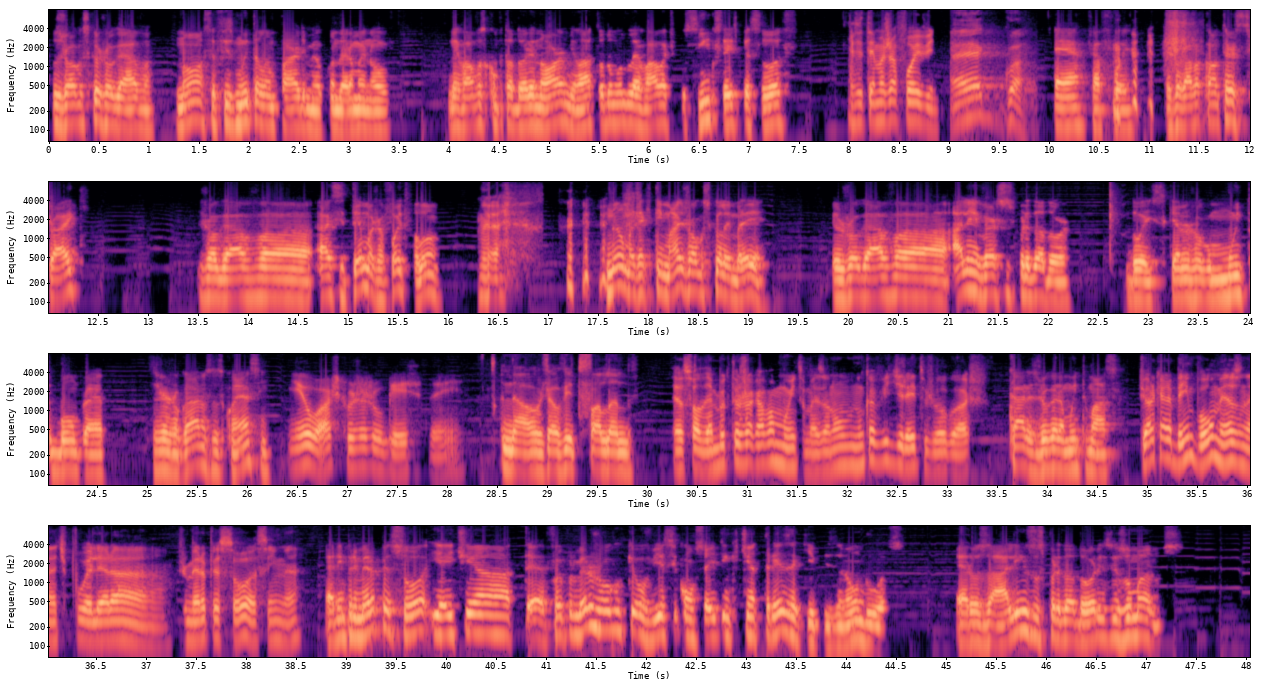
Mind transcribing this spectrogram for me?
os jogos que eu jogava. Nossa, eu fiz muita LAN party, meu, quando era mais novo. Levava os computadores enormes lá, todo mundo levava, tipo, 5, 6 pessoas. Esse tema já foi, Vini. Égua. É, já foi. Eu jogava Counter-Strike, jogava... Ah, esse tema já foi, tu falou? É. Não, mas é que tem mais jogos que eu lembrei. Eu jogava Alien vs Predador 2, que era um jogo muito bom pra época. Vocês já jogaram? Vocês conhecem? Eu acho que eu já joguei esse daí. Não, já ouvi tu falando. Eu só lembro que tu jogava muito, mas eu não, nunca vi direito o jogo, eu acho. Cara, esse jogo era muito massa. Pior que era bem bom mesmo, né? Tipo, ele era primeira pessoa, assim, né? Era em primeira pessoa e aí tinha. é, Foi o primeiro jogo que eu vi esse conceito em que tinha três equipes e não duas. Eram os aliens, os predadores e os humanos.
